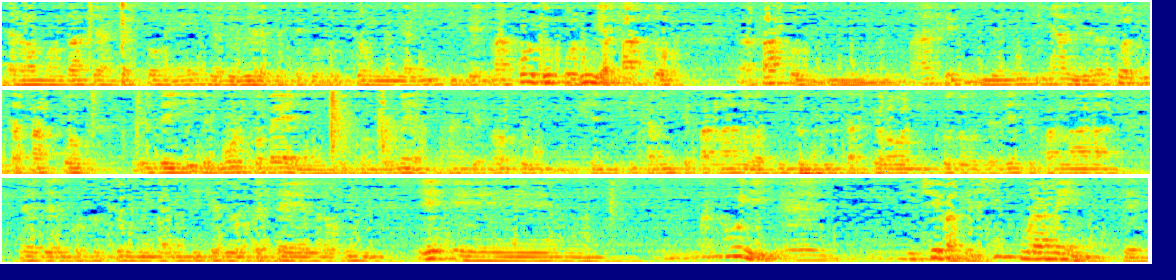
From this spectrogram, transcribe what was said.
eravamo andati anche a Stonehenge a vedere queste costruzioni megalitiche, ma poi dopo lui ha fatto, ha fatto mh, anche negli ultimi anni della sua vita ha fatto eh, dei libri molto belli secondo me, anche proprio scientificamente parlando dal punto di vista archeologico, dove per esempio parlava eh, delle costruzioni megalitiche di Orbetello, quindi, e, ehm, lui eh, diceva che sicuramente eh,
